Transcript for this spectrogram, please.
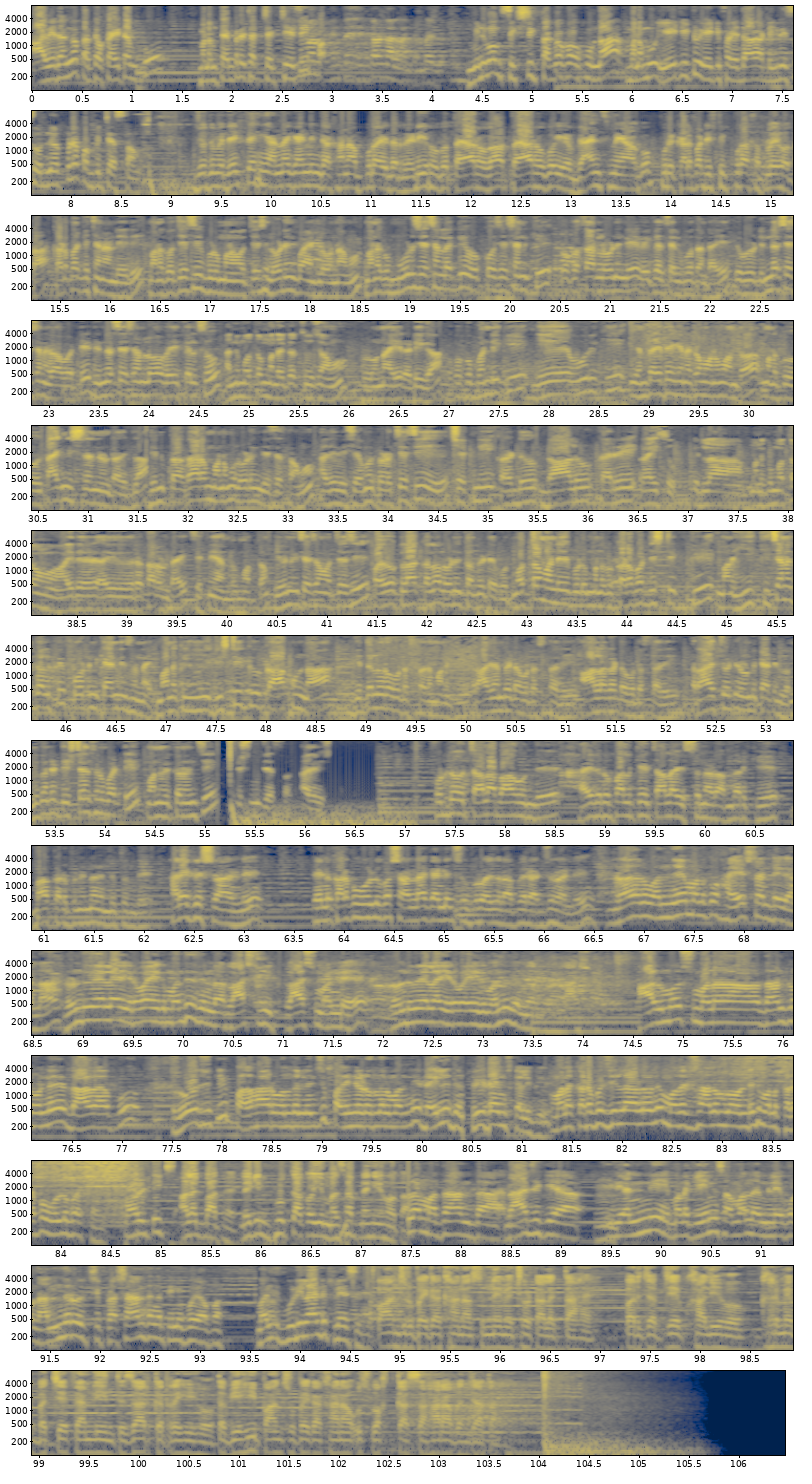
ఆ విధంగా ప్రతి ఒక్క ఐటమ్ కు మనం టెంపరేచర్ చెక్ చేసి మినిమం సిక్స్టీ తగ్గకోకుండా మనము ఎయిటీ టు ఎయిటీ ఫైవ్ దాకా డిగ్రీస్ ఉన్నప్పుడే పంపించేస్తాం जो तुम्हें देखते ही अन्ना कैंटीन का खाना पूरा इधर रेडी होकर तैयार होगा और तैयार होकर ये वैन्स में आगो पूरे कड़पा डिस्ट्रिक्ट पूरा सप्लाई होता కడప కిచెన్ అండి ఇది మనకు వచ్చేసి ఇప్పుడు మనం వచ్చేసి లోడింగ్ పాయింట్ లో ఉన్నాము మనకు మూడు సెషన్లకి ఒక్కో సెషన్ కి ఒకసారి లోడింగ్ అయ్యి వెహికల్స్ వెళ్ళిపోతుంటాయి ఇప్పుడు డిన్నర్ సెషన్ కాబట్టి డిన్నర్ సెషన్ లో వెహికల్స్ అన్ని మొత్తం మన దగ్గర చూసాము ఇప్పుడు ఉన్నాయి రెడీగా ఒక్కొక్క బండికి ఏ ఊరికి ఎంత అయితే గనక మనం అంతా మనకు ప్యాకింగ్ లిస్ట్ అని ఉంటుంది ఇట్లా దీని ప్రకారం మనము లోడింగ్ చేసేస్తాము. అదే విషయం. ఇక్కడ వచ్చేసి చట్నీ కడ్డు దాలు కర్రీ రైస్ ఇట్లా మనకి మొత్తం ఐదు ఐదు రకాలు ఉంటాయి చట్నీ అందు మొత్తం. ఈవినింగ్ సెషన్ వచ్చేసి ఫైవ్ ఓ క్లాక్ కల్లా లోడింగ్ కంప్లీట్ అయిపోతుంది. మొత్తం అండి ఇప్పుడు మనకు కడప డిస్టిక్కి మన ఈ కిచెన్ కలిపి ఫోర్టీన్ క్యాంటీన్స్ ఉన్నాయి. మనకి ఈ డిస్టిక్ కాకుండా గిద్దలూరు ఒకటి వస్తుంది మనకి రాజంపేట ఒకటి వస్తుంది ఆళ్ళగడ్డ ఒకటి వస్తుంది రాయచోటి రెండు క్యాంటీన్లు ఎందుకంటే డిస్టెన్స్ను బట్టి మనం ఇక్కడ నుంచి డిస్ట్రిబ్యూట్ చేస్తాం. అది ఫుడ్ చాలా బాగుంది. ఐదు రూపాయలకి చాలా ఇస్తున్నాడు అందరికి. బాగా కడుపు నిండా నిండుతుంది. హరే కృష్ణ అండి. నేను Kadapa old bus Anna canteen supervisor నా పేరు అర్జున్ అండి. బ్రదర్ వన్ డే మనకు హైయెస్ట్ అంటే కన్నా రెండు వేల ఇరవై ఐదు మంది తిన్నారు లాస్ట్ వీక్ లాస్ట్ మండే రెండు వేల ఇరవై ఐదు మంది తిన్నారు లాస్ట్ ఆల్మోస్ట్ మన దాంట్లోనే దాదాపు రోజుకి పదహారు వందల నుంచి పదిహేడు వందల మంది డైలీ త్రీ టైమ్స్ కలిపి. మన కడప జిల్లాలోనే మొదటి స్థానంలో ఉండేది మన కడప ఓల్డ్ బస్ పాలిటిక్స్ అలగ్ బాత్ హై. లేకిన్ భూక్ కా కోయి మజహబ్ నహీ హోతా. మత అంత రాజకీయ hmm. ఇవన్నీ మనకి ఏమి సంబంధం లేకుండా అందరూ వచ్చి ప్రశాంతంగా తినిపోయే मंच गुड़ी प्लेस है। पाँच रुपए का खाना सुनने में छोटा लगता है, पर जब जेब खाली हो, घर में बच्चे फैमिली इंतज़ार कर रही हो, तब यही पाँच रुपए का खाना उस वक्त का सहारा बन जाता है।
